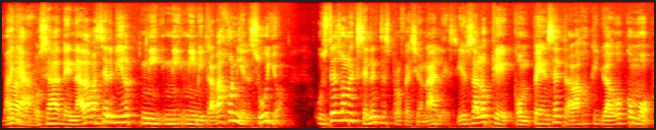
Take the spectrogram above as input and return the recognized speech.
vaya, Ah. o sea, de nada va a servir ni, ni, ni mi trabajo ni el suyo. Ustedes son excelentes profesionales y eso es algo que compensa el trabajo que yo hago como,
